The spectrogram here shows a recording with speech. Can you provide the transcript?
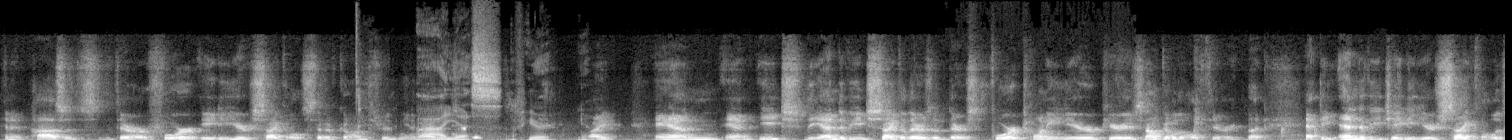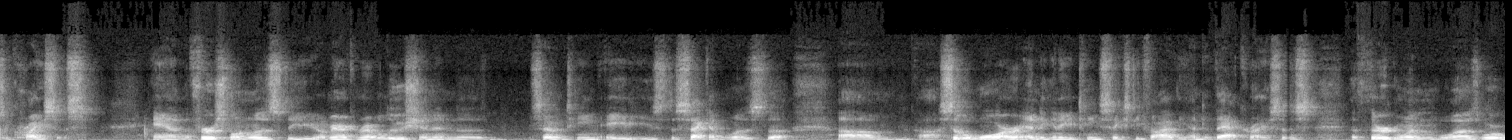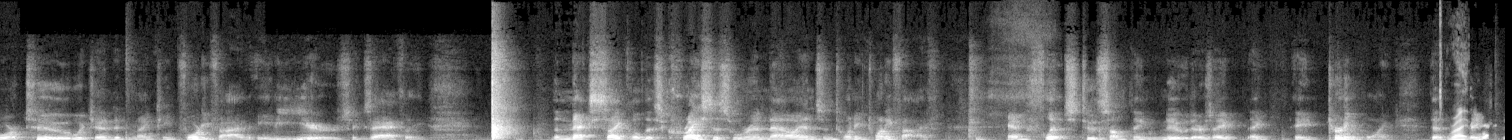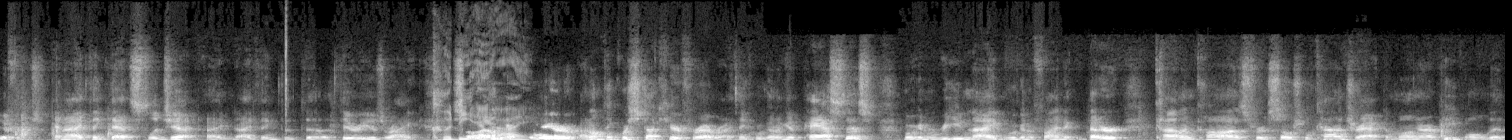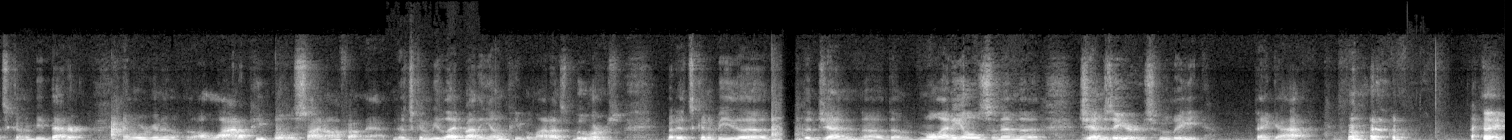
and it posits that there are four 80 year cycles that have gone through the United Ah, States. yes. Up here. Yeah. right? And and each the end of each cycle there's a, there's four 20 year periods. I don't go the whole theory, but at the end of each 80 year cycle is a crisis. And the first one was the American Revolution in the 1780s. The second was the um, uh, Civil War ending in 1865, the end of that crisis. The third one was World War II, which ended in 1945, 80 years exactly the next cycle, this crisis we're in now, ends in 2025 and flips to something new. There's a, a, a turning point that Right. makes a difference. And I think that's legit. I, I think that the theory is right. Could be So I don't, AI. think we're, I don't think we're stuck here forever. I think we're going to get past this. We're going to reunite. And we're going to find a better common cause for a social contract among our people that's going to be better. And we're going to, a lot of people will sign off on that. And it's going to be led by the young people, not us boomers. But it's going to be the, the Gen, uh, the millennials and then the Gen Zers who lead. Thank God. I think.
